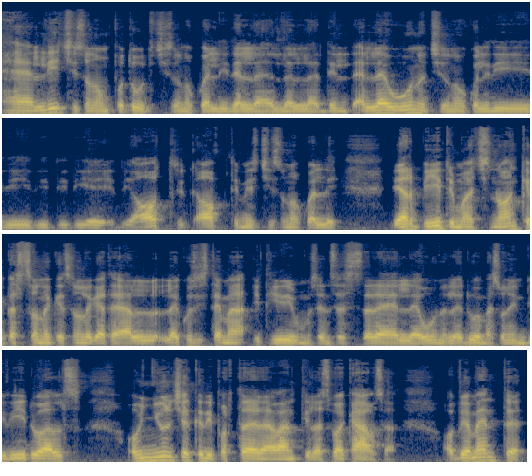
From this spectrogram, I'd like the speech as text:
eh, lì ci sono un po' tutti, ci sono quelli del, del, del, dell'L1, ci sono quelli di, di, di, di, di Optimus, ci sono quelli di Arbitrium, ma ci sono anche persone che sono legate all'ecosistema Ethereum senza essere L1 e L2, ma sono individuals. Ognuno cerca di portare avanti la sua causa. Ovviamente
